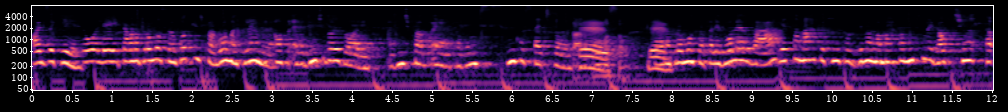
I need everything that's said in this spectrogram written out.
Olha isso aqui. Eu olhei, tava na promoção. Quanto que a gente pagou, mas você lembra? Nossa, era 22 dólares. A gente pagou, é, pagou uns 5 ou 7 dólares. Tá na É. promoção. Tava É. na promoção. Eu falei, vou levar. E essa marca aqui, inclusive, é uma marca muito legal que tinha tá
